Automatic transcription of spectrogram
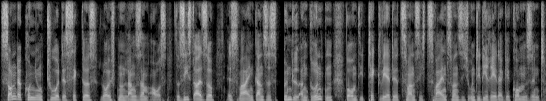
Sonderkonjunktur des Sektors läuft nun langsam aus. Du siehst also, es war ein ganzes Bündel an Gründen, warum die Tech-Werte 2022 unter die Räder gekommen sind.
